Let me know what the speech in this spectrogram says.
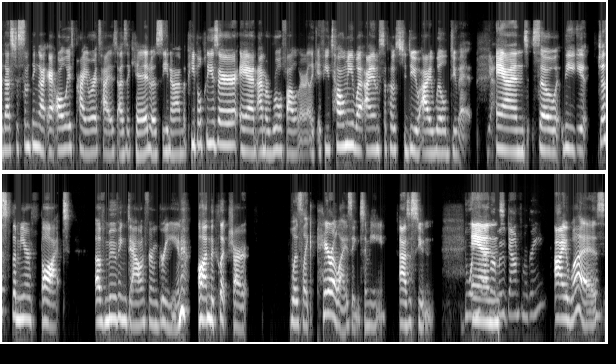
that's just something that i always prioritized as a kid was you know i'm a people pleaser and i'm a rule follower. Like if you tell me what i am supposed to do i will do it. Yeah. and so the just the mere thought of moving down from green on the clip chart was like paralyzing to me as a student. Were and you ever moved down from green? I was,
